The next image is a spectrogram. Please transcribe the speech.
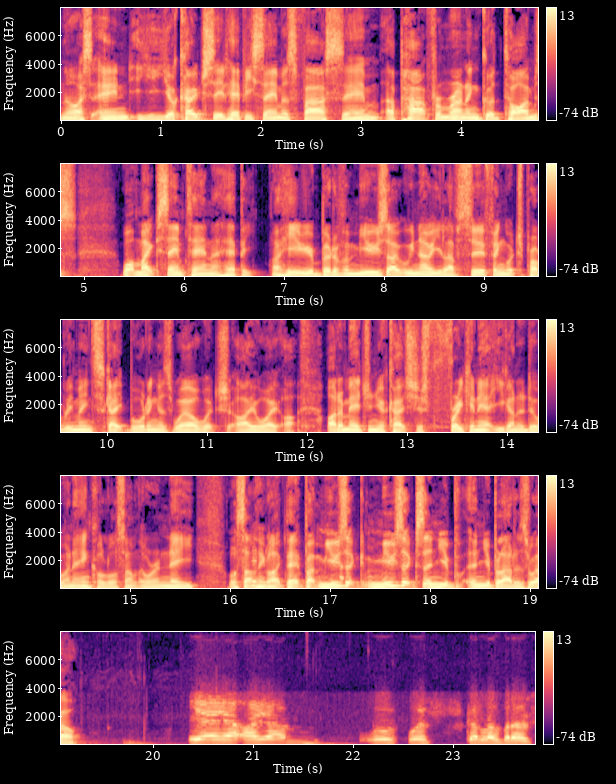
Nice. And your coach said happy Sam is fast, Sam. Apart from running good times, what makes Sam Tanner happy? I hear you're a bit of a muso. We know you love surfing, which probably means skateboarding as well, which I always, I'd imagine your coach just freaking out you're going to do an ankle or something or a knee or something like that. But music music's in your in your blood as well. Yeah, yeah. I um we've, we've got a little bit of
